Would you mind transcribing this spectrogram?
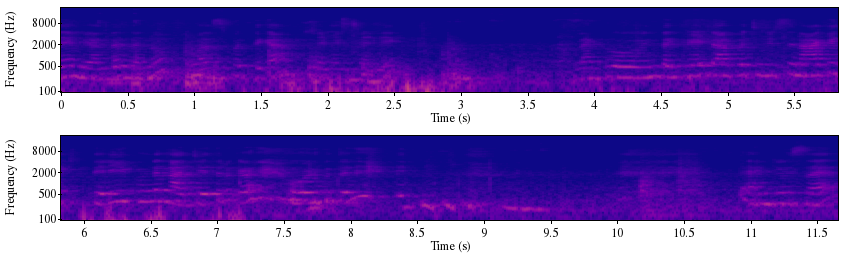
అయితే మీ అందరు నన్ను మనస్ఫూర్తిగా క్షమించండి. నాకు ఇంత గ్రేట్ ఆపర్చునిటీస్ నాకే తెలియకుండా నా చేతులు కానీ ఓడుకుతుంది thank you sir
